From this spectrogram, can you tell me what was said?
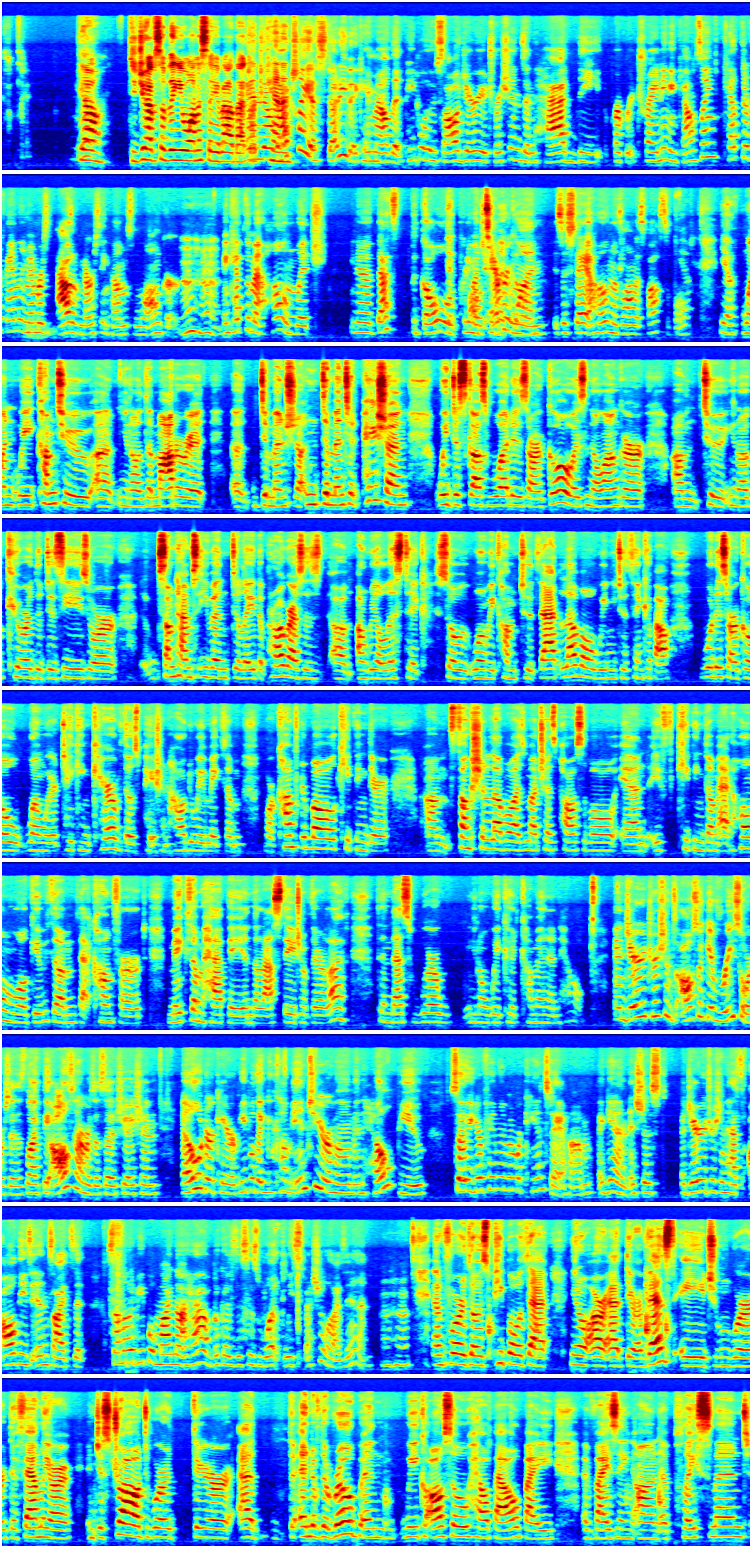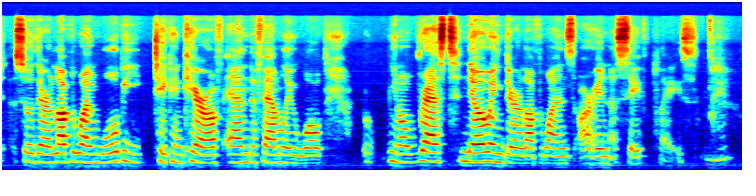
Yeah. Did you have something you want to say about that, And Dr. there was actually a study that came out that people who saw geriatricians and had the appropriate training and counseling kept their family members out of nursing homes longer Mm-hmm. and kept them at home, which you know that's the goal The of pretty much ultimate goal. everyone is to stay at home as long as possible. Yeah, when we come to uh, you know the moderate uh, dementia demented patient, we discuss what is our goal is no longer um, to you know cure the disease or sometimes even delay the progress is um, unrealistic. So when we come to that level, we need to think about what is our goal when we're taking care of those patients. How do we make them more comfortable, keeping their um, function level as much as possible and if keeping them at home will give them that comfort make them happy in the last stage of their life then that's where you know we could come in and help And geriatricians also give resources like the Alzheimer's Association, elder care, people that can come into your home and help you so your family member can stay at home. Again, it's just a geriatrician has all these insights that some other people might not have because this is what we specialize in. Mhm. and for those people that you know are at their advanced age where the family are in distraught where they're at the end of the rope and we could also help out by advising on a placement so their loved one will be taken care of and the family will you know rest knowing their loved ones are in a safe place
